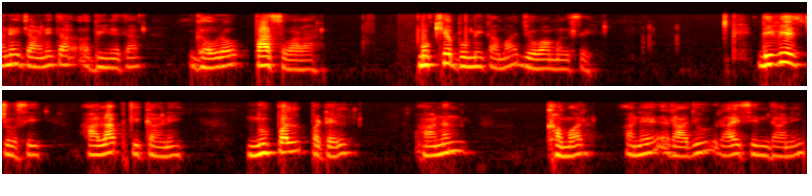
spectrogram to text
અને જાણીતા અભિનેતા ગૌરવ પાસવાળા મુખ્ય ભૂમિકામાં જોવા મળશે. દિવ્યેશ જોશી, આલાપ કિકાણી, નુપલ પટેલ, આનંદ ખમર અને રાજુ રાયસિંધાની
